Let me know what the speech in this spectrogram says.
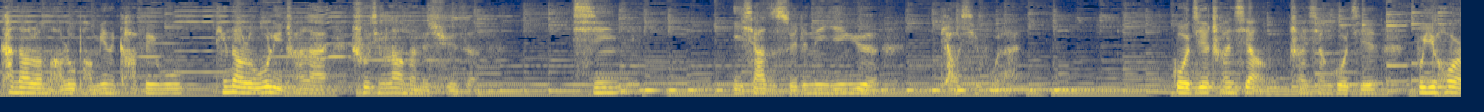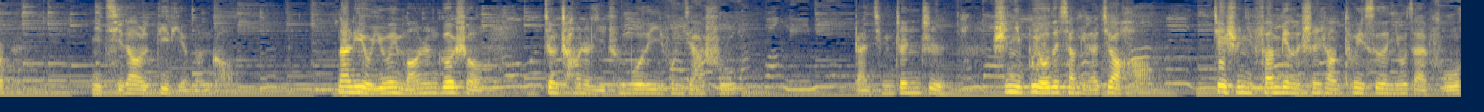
看到了马路旁边的咖啡屋，听到了屋里传来抒情浪漫的曲子，心一下子随着那音乐跳起舞来。过街穿巷，穿巷过街，不一会儿。你骑到了地铁门口，那里有一位盲人歌手，正唱着李春波的一封家书，感情真挚，使你不由得想给他叫好。这时你翻遍了身上褪色的牛仔服，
